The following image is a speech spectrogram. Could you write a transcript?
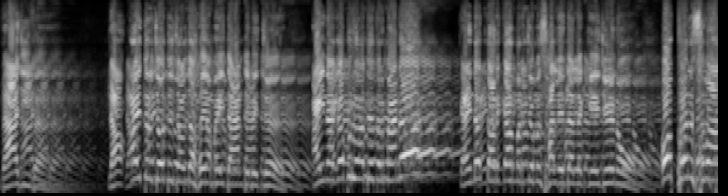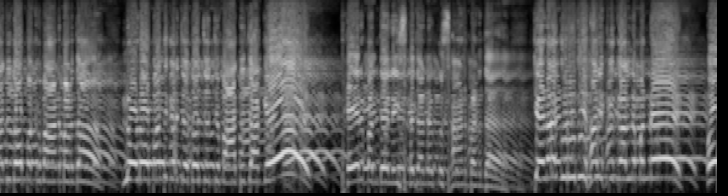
ਵਾਹ ਜੀ ਵਾਹ। ਲਓ ਇਧਰ ਜੋਤ ਚੱਲਦਾ ਹੋਇਆ ਮੈਦਾਨ ਦੇ ਵਿੱਚ। ਐਨਾ ਗੱਭਰੂਆਂ ਦੇ ਦਰਮਿਆਨ। ਕਹਿੰਦਾ ਤੜਕਾ ਮਿਰਚ ਮਸਾਲੇ ਦਾ ਲੱਗੇ ਜੇ ਨੂੰ ਉਹ ਫਿਰ ਸਵਾਦ ਦਾ ਮਕਵਾਨ ਬਣਦਾ। ਲੋੜੋ ਵੱਧ ਕਰ ਜਦੋਂ ਜਜ਼ਬਾਤ ਜਾਗੇ ਫੇਰ ਬੰਦੇ ਲਈ ਸਜ਼ਾ ਨੁਕਸਾਨ ਬਣਦਾ। ਜਿਹੜਾ ਗੁਰੂ ਦੀ ਹਰ ਇੱਕ ਗੱਲ ਮੰਨੇ ਉਹ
